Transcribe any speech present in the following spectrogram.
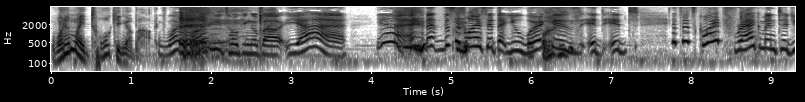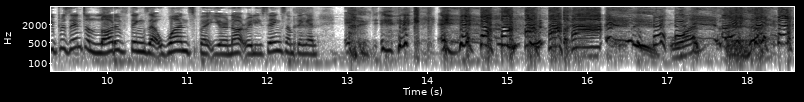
what am I talking about? what are you talking about? Yeah, yeah, and that, this is why I said that your work is it it. It's, it's quite fragmented. You present a lot of things at once, but you're not really saying something. And it, What?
